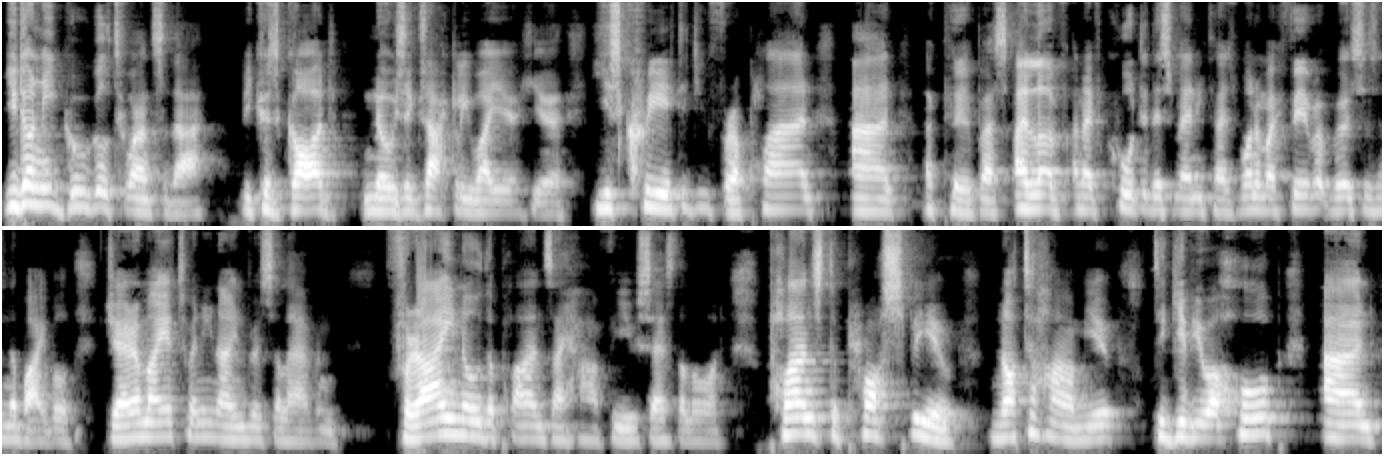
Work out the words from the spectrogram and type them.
You don't need Google to answer that because God knows exactly why you're here. He's created you for a plan and a purpose. I love, and I've quoted this many times, one of my favorite verses in the Bible, Jeremiah 29 verse 11. For I know the plans I have for you, says the Lord. Plans to prosper you, not to harm you, to give you a hope and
